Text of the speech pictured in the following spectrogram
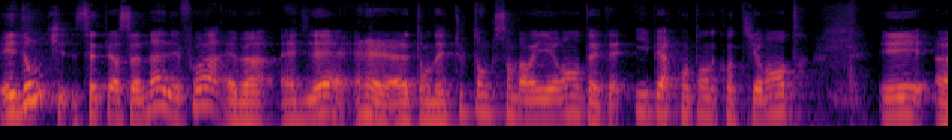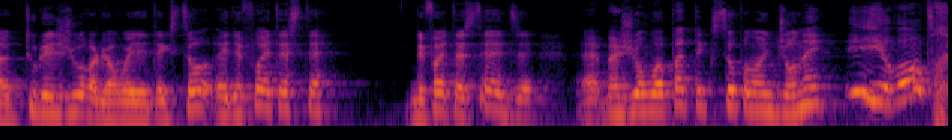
Et donc cette personne-là, des fois, eh ben, elle attendait tout le temps que son mari rentre, elle était hyper contente quand il rentre, et euh, tous les jours elle lui envoyait des textos, et des fois elle testait. Des fois elle testait, elle disait, eh ben, je lui envoie pas de texto pendant une journée, et il rentre.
